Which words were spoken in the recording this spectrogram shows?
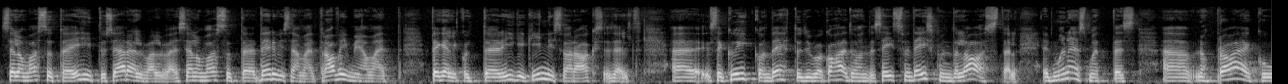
seal on vastutaja ehitusjärelevalve, seal on vastutaja Terviseamet, Ravimiamet, tegelikult Riigi Kinnisvara Aktsiaselts. see kõik on tehtud juba kahe tuhande seitsmeteistkümnendal aastal, et mõnes mõttes noh, praegu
